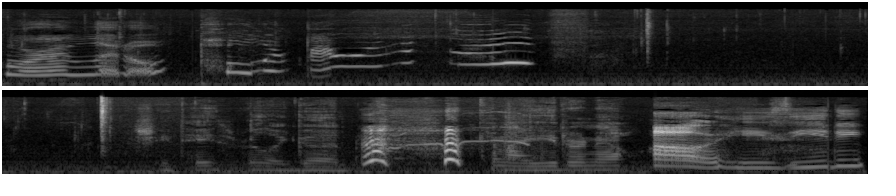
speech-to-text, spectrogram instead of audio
Poor little polar bear in She tastes really good. Can I eat her now? Oh, he's eating.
